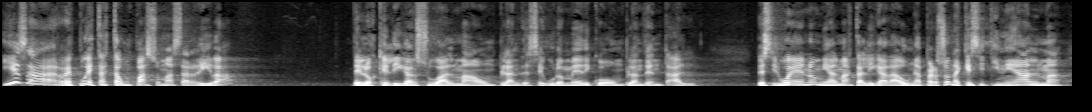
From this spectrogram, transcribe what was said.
Y esa respuesta está un paso más arriba de los que ligan su alma a un plan de seguro médico o a un plan dental. Decir, bueno, mi alma está ligada a una persona que sí tiene alma,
